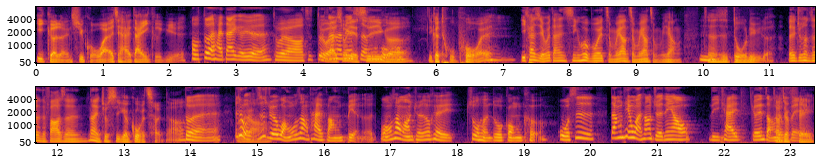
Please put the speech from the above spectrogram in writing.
一个人去国外，而且还待一个月。哦，对，还待一个月。对啊，这对我来说也是一个一个突破哎、欸嗯。一开始也会担心会不会怎么样怎么样怎么样，真的是多虑了。而且就算真的发生，那也就是一个过程啊。对，而且我只是觉得网络上太方便了，网络上完全都可以。做很多功课，我是当天晚上决定要离开，隔天早上就飞。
